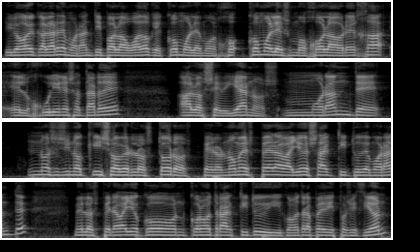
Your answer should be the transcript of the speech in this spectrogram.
Y luego hay que hablar de Morante y Pablo Aguado, que cómo, le mojó, cómo les mojó la oreja el Juli en esa tarde a los sevillanos. Morante, no sé si no quiso ver los toros, pero no me esperaba yo esa actitud de Morante. Me lo esperaba yo con, con otra actitud y con otra predisposición.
